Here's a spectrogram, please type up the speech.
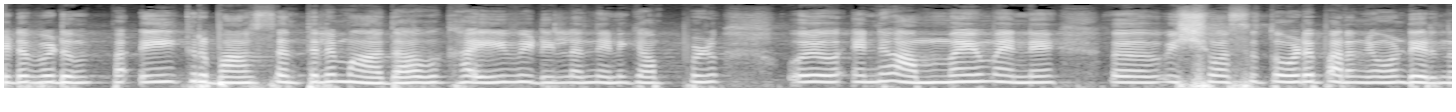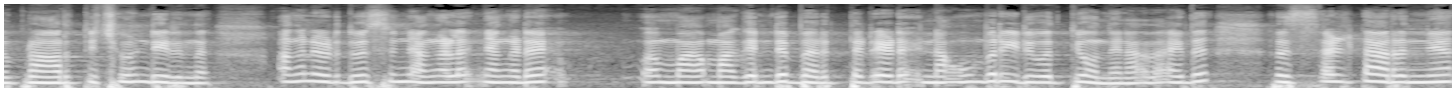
ഇടപെടും. ഈ കൃപാസനത്തിലെ മാതാവ് കൈവിടില്ലെന്ന് എനിക്ക് അപ്പോഴും എന്റെ അമ്മയും എന്നെ വിശ്വാസത്തോടെ പറഞ്ഞുകൊണ്ടിരുന്നു പ്രാർത്ഥിച്ചുകൊണ്ടിരുന്നു. അങ്ങനെ ഒരു ദിവസം ഞങ്ങൾ ഞങ്ങളുടെ മകന്റെ ബർത്ത്ഡേയുടെ നവംബർ ഇരുപത്തി ഒന്നിന് അതായത് റിസൾട്ട് അറിഞ്ഞ്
